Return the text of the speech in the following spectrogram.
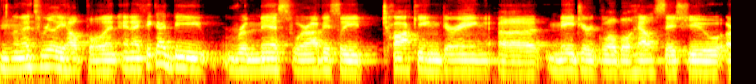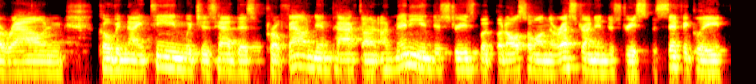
And mm, that's really helpful. And, and I think I'd be remiss. We're obviously talking during a major global health issue around COVID 19, which has had this profound impact on, on many industries, but, but also on the restaurant industry specifically.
